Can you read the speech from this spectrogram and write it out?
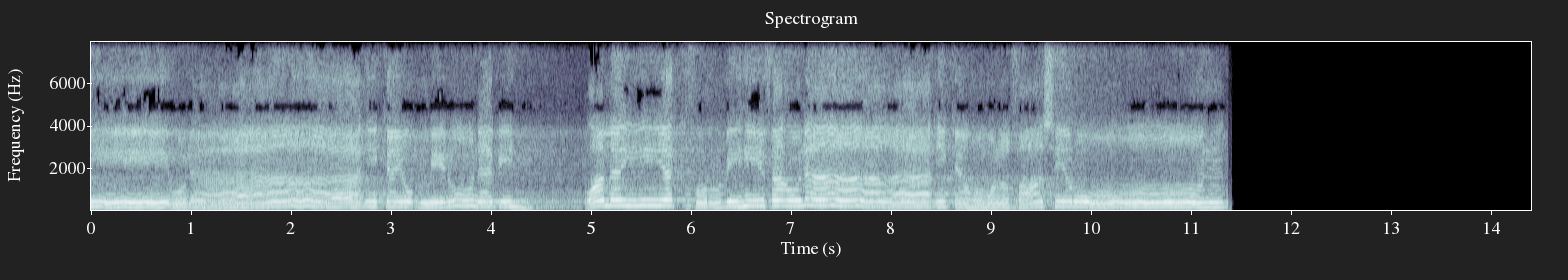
أولئك يؤمنون به ومن يكفر به فأولئك هم الخاسرون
